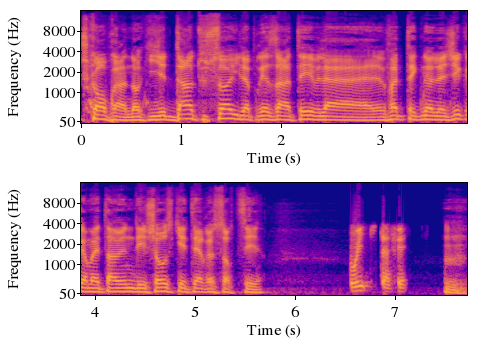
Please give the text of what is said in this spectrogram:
Je comprends. Donc, il, dans tout ça, il a présenté la, votre technologie comme étant une des choses qui était ressortie. Oui, tout à fait. Hmm.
